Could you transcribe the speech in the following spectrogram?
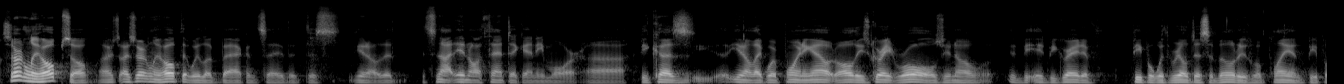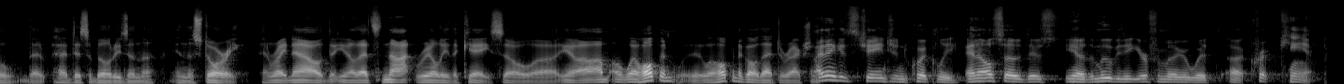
Certainly hope so. I, I certainly hope that we look back and say that this, you know, that it's not inauthentic anymore. Uh, because, you know, like we're pointing out, all these great roles, you know, it'd be, it'd be great if people with real disabilities were playing people that had disabilities in the in the story. And right now, you know, that's not really the case. So, uh, you know, I'm, we're hoping we're hoping to go that direction. I think it's changing quickly. And also, there's you know the movie that you're familiar with, uh, Crip Camp,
